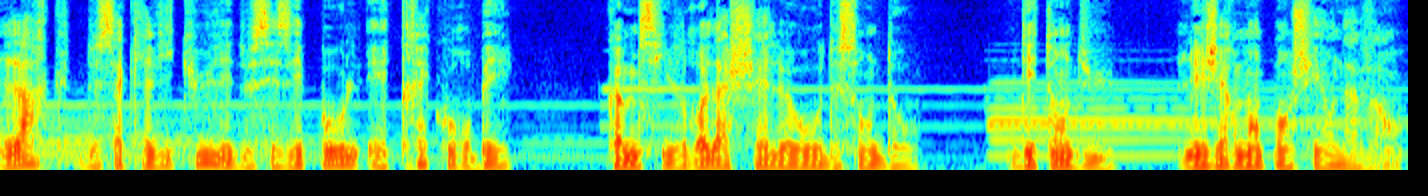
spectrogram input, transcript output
L'arc de sa clavicule et de ses épaules est très courbé, comme s'il relâchait le haut de son dos, détendu, légèrement penché en avant.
